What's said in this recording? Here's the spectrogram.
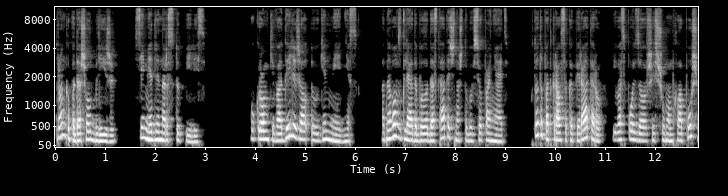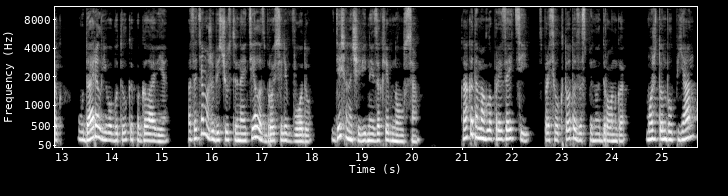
Дронго подошел ближе. Все медленно расступились. У кромки воды лежал Eugen Меднис, Одного взгляда было достаточно, чтобы все понять. Кто-то подкрался к оператору и, воспользовавшись шумом хлопушек, ударил его бутылкой по голове. А затем уже бесчувственное тело сбросили в воду. Здесь он, очевидно, и захлебнулся. «Как это могло произойти?» – спросил кто-то за спиной Дронга. «Может, он был пьян?»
